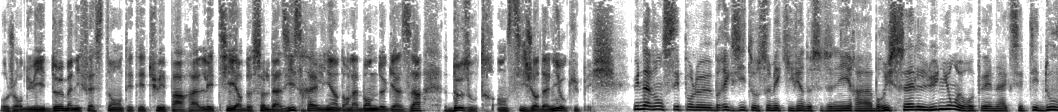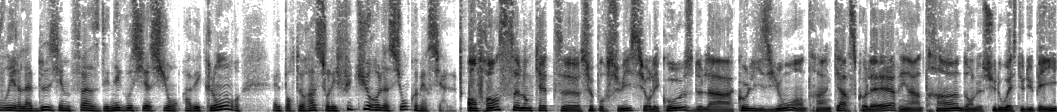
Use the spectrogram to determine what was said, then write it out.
Aujourd'hui, deux manifestants ont été tués par les tirs de soldats israéliens dans la bande de Gaza, deux autres en Cisjordanie occupée. Une avancée pour le Brexit au sommet qui vient de se tenir à Bruxelles. L'Union européenne a accepté d'ouvrir la deuxième phase des négociations avec Londres. Elle portera sur les futures relations commerciales. En France, l'enquête se poursuit sur les causes de la collision entre un car scolaire et un train dans le sud-ouest du pays.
